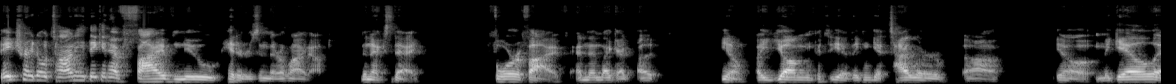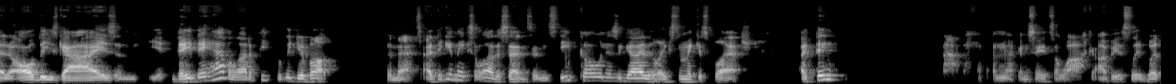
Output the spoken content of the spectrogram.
they trade Ohtani, they could have five new hitters in their lineup the next day, four or five. And then like a, a you know, a young, yeah, they can get Tyler, uh, you know, Miguel and all these guys. And they, they have a lot of people to give up the Mets. I think it makes a lot of sense. And Steve Cohen is a guy that likes to make a splash. I think I'm not going to say it's a lock, obviously, but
